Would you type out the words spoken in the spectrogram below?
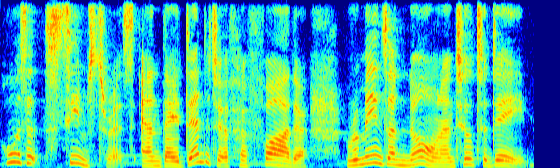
who was a seamstress, and the identity of her father remains unknown until today.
